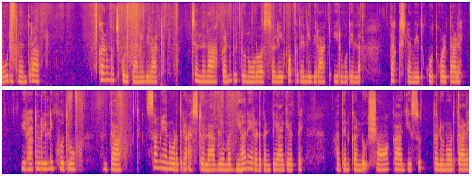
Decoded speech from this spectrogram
ನೋಡಿದ ನಂತರ ಕಣ್ಣು ಮುಚ್ಕೊಳ್ತಾನೆ ವಿರಾಟ್. ಚಂದನ ಕಣ್ಬಿಟ್ಟು ನೋಡೋ ಅಷ್ಟರಲ್ಲಿ ಪಕ್ಕದಲ್ಲಿ ವಿರಾಟ್ ಇರುವುದಿಲ್ಲ. ತಕ್ಷಣವೇ ಇದು ಕೂತ್ಕೊಳ್ತಾಳೆ. ವಿರಾಟ್ ಅವ್ರು ಎಲ್ಲಿಗೆ ಹೋದರು ಅಂತ ಸಮಯ ನೋಡಿದ್ರೆ ಅಷ್ಟರಲ್ಲಾಗಲೇ ಮಧ್ಯಾಹ್ನ ಎರಡು ಗಂಟೆ ಆಗಿರುತ್ತೆ. ಅದನ್ನು ಕಂಡು ಶಾಕ್ ಆಗಿ ಸುತ್ತಲೂ ನೋಡ್ತಾಳೆ.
